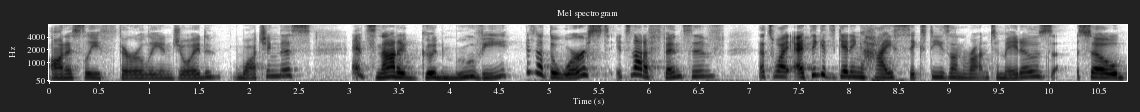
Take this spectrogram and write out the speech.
honestly thoroughly enjoyed watching this. It's not a good movie. It's not the worst. It's not offensive. That's why I think it's getting high 60s on Rotten Tomatoes. So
